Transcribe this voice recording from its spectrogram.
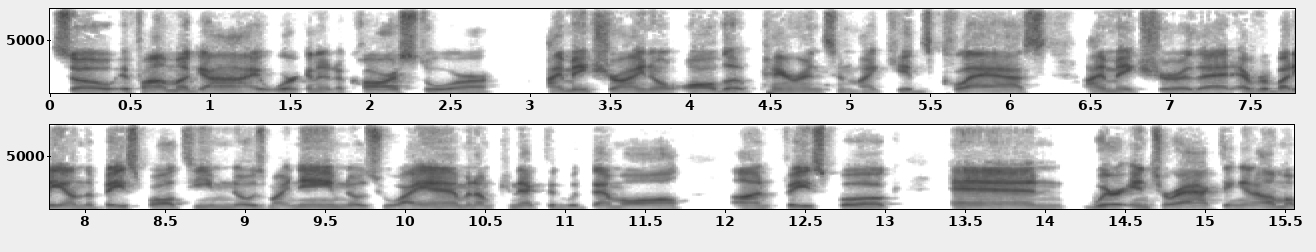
so if i'm a guy working at a car store I make sure I know all the parents in my kids' class. I make sure that everybody on the baseball team knows my name, knows who I am, and I'm connected with them all on Facebook. And we're interacting, and I'm a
